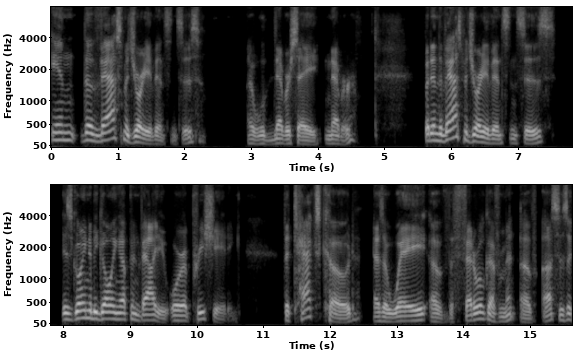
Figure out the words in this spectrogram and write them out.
in the vast majority of instances, I will never say never, but in the vast majority of instances is going to be going up in value or appreciating. The tax code, as a way of the federal government, of us as a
